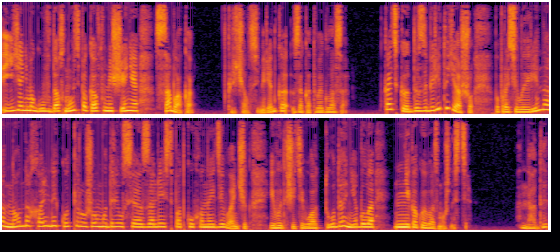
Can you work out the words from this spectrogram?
«Я не могу вдохнуть, пока в помещении собака», — кричал Семиренко, закатывая глаза. «Катька, да забери ты Яшу», — попросила Ирина, но нахальный кокер уже умудрился залезть под кухонный диванчик, и вытащить его оттуда не было никакой возможности. «Надо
